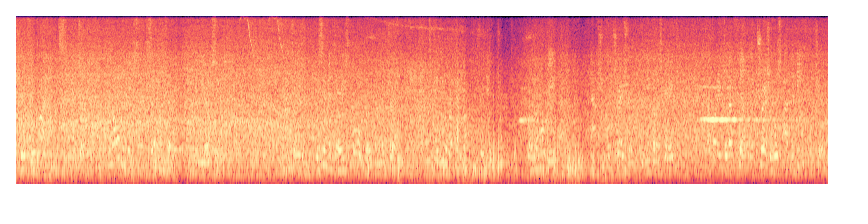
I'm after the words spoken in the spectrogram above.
To the right, cemetery, the cemetery the cemetery is older than the church. Maybe you remember Trinity Church from the movie National Treasure with Nicolas Cage. According to that film, the treasure was underneath the church.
